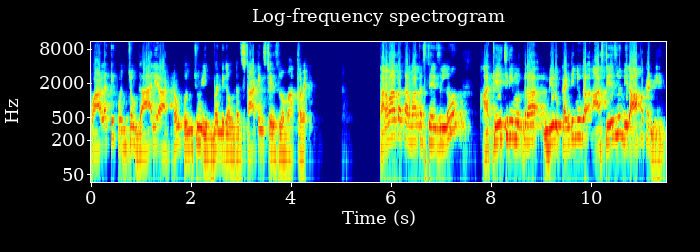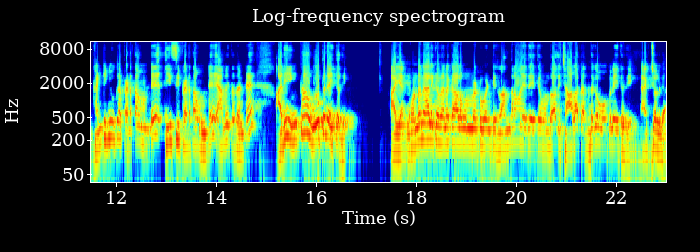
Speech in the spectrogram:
వాళ్ళకి కొంచెం గాలి ఆడటం కొంచెం ఇబ్బందిగా ఉంటుంది. స్టార్టింగ్ స్టేజ్లో మాత్రమే. తర్వాత తర్వాత స్టేజ్లో ఆ కేచిరి ముద్ర మీరు కంటిన్యూగా ఆ స్టేజ్లో మీరు ఆపకండి. కంటిన్యూగా పెడతా ఉంటే తీసి పెడతా ఉంటే ఏమవుతుందంటే అది ఇంకా ఓపెన్ అవుతుంది ఆ కొండనాలిక వెనకాల ఉన్నటువంటి రంధ్రం ఏదైతే ఉందో అది చాలా పెద్దగా ఓపెన్ అవుతుంది యాక్చువల్గా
